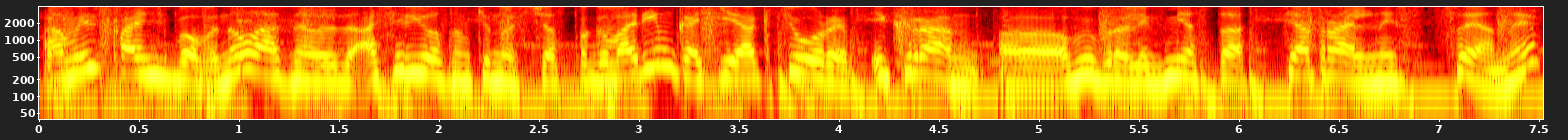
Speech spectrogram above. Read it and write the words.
А мы Спанч Боба. Ну ладно, о серьезном кино сейчас поговорим. Какие актеры экран э, выбрали вместо театральной сцены.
